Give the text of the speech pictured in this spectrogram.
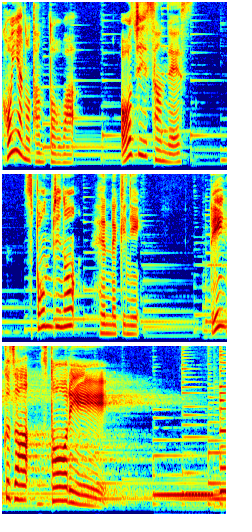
今夜の担当はオジーさんです。スポンジの遍歴に。リンクザストーリー。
